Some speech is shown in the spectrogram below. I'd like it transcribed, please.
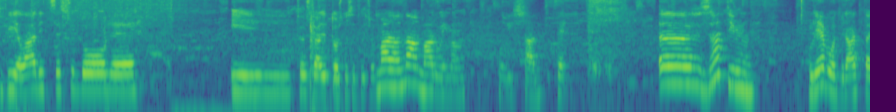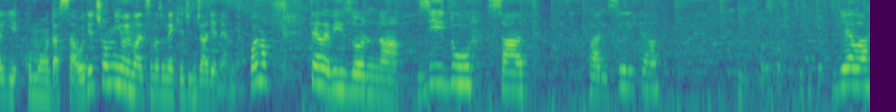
Dvije ladice su dolje. I to je stvari to što se tiče odmara. Na odmaru imam lišance. E, zatim, lijevo od vrata je komoda sa odjećom i ovim ladicama su neke džinđarije, nemam nija pojma. Televizor na zidu, sat, par slika i to je to što se tiče dijela.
